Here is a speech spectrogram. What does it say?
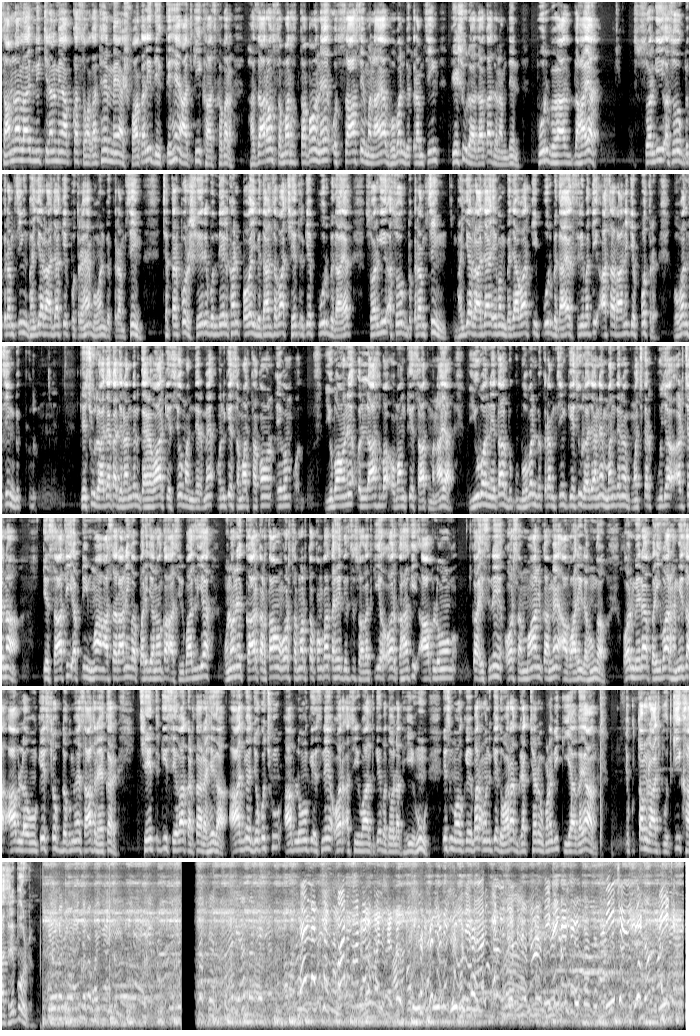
सामना live news channel में आपका स्वागत है। मैं अशफाक अली। देखते हैं आज की खास खबर। हज़ारों समर्थकों ने उत्साह से मनाया भुवन विक्रम सिंह केशु राजा का जन्मदिन। पूर्व विधायक स्वर्गीय अशोक विक्रम सिंह भैया राजा के पुत्र हैं भुवन विक्रम सिंह। छतरपुर, शेर, बुंदेलखंड, पवई विधानसभा क्षेत्र के पूर्व विधायक स्वर्गीय अशोक विक्रम सिंह, भैया राजा एवं बिजावर की पूर्व विधायक श्रीमती आशा रानी के पुत्र भुवन सिंह केशु राजा का जन्मदिन गहरवार के शिव मंदिर में उनके समर्थकों एवं युवाओं ने उल्लास व उमंग के साथ मनाया। युवा नेता भुवन विक्रम सिंह केशु राजा ने मंदिर में पहुंचकर पूजा अर्चना के साथ ही अपनी माँ आशा रानी व परिजनों का आशीर्वाद लिया। उन्होंने कार्यकर्ताओं और समर्थकों का तहे दिल से स्वागत किया और कहा कि आप लोगों का स्नेह और सम्मान का मैं आभारी रहूँगा और मेरा परिवार हमेशा आप लोगों के सुख दुख में साथ रहकर क्षेत्र की सेवा करता रहेगा आज मैं जो कुछ हूँ आप लोगों के स्नेह और आशीर्वाद के बदौलत ही हूँ इस मौके पर उनके द्वारा वृक्षारोपण भी किया गया उत्तम राजपूत की खास रिपोर्ट पीछे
